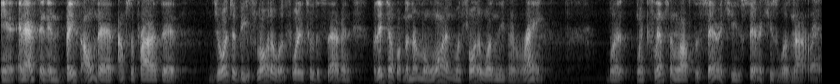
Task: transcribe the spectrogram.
and, and actually, and based on that, I'm surprised that Georgia beat Florida with 42 to seven, but they jumped up to number one when Florida wasn't even ranked. But when Clemson lost to Syracuse, Syracuse was not ranked.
